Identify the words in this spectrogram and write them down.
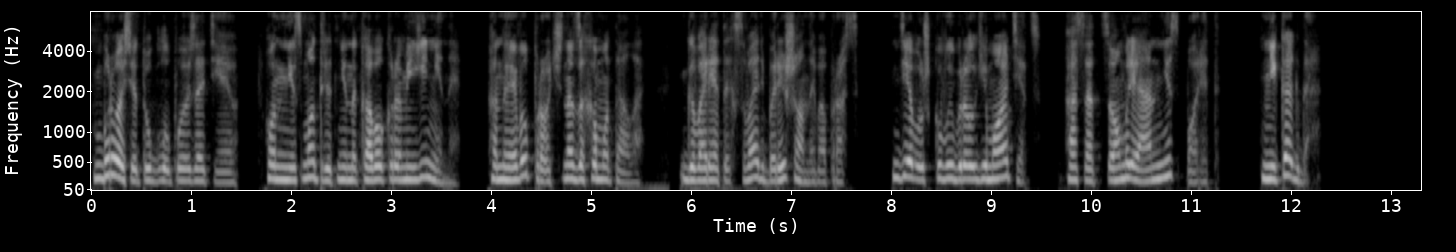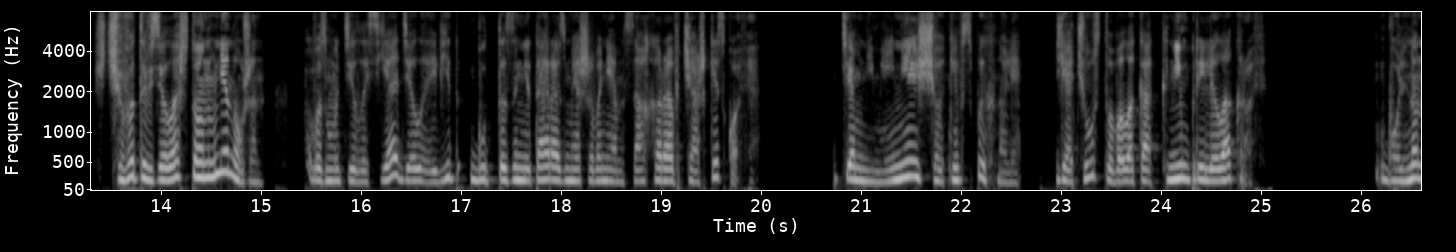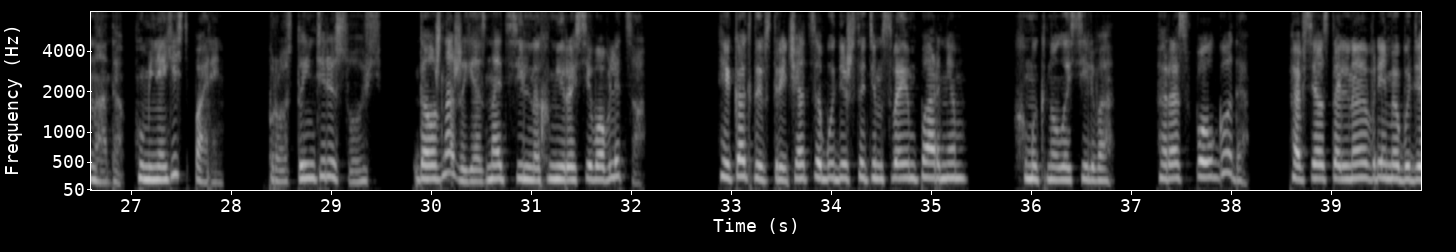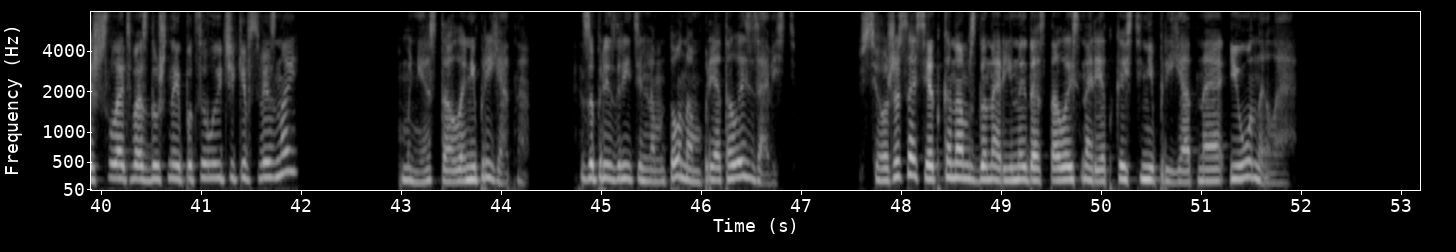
Брось эту глупую затею. Он не смотрит ни на кого, кроме Янины. Она его прочно захомутала. Говорят, их свадьба — решенный вопрос. Девушку выбрал ему отец, а с отцом Риан не спорит. Никогда. «С чего ты взяла, что он мне нужен?» Возмутилась я, делая вид, будто занята размешиванием сахара в чашке с кофе. Тем не менее, щеки вспыхнули. Я чувствовала, как к ним прилила кровь. «Больно надо. У меня есть парень. Просто интересуюсь. Должна же я знать сильных мира сего в лицо». «И как ты встречаться будешь с этим своим парнем?» — хмыкнула Сильва. «Раз в полгода? А все остальное время будешь слать воздушные поцелуйчики в связной?» Мне стало неприятно. За презрительным тоном пряталась зависть. Все же соседка нам с Донариной досталась на редкость неприятная и унылая.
